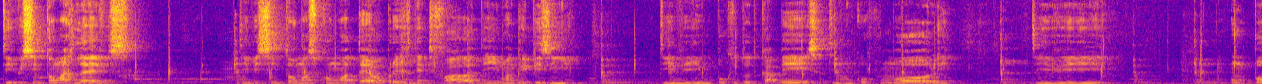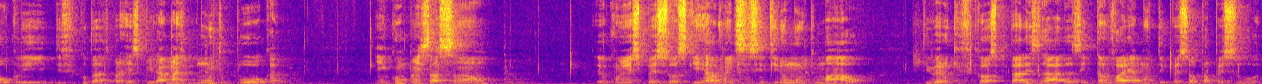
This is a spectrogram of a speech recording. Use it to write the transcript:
tive sintomas leves. Tive sintomas como até o presidente fala de uma gripezinha tive um pouco de dor de cabeça, tive um corpo mole, tive um pouco de dificuldade para respirar, mas muito pouca. Em compensação, eu conheço pessoas que realmente se sentiram muito mal, tiveram que ficar hospitalizadas, então varia muito de pessoa para pessoa.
